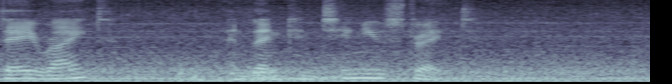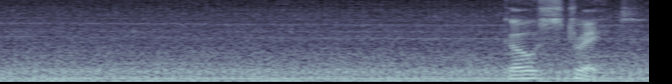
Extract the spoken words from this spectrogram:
Stay right, and then continue straight. Go straight.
